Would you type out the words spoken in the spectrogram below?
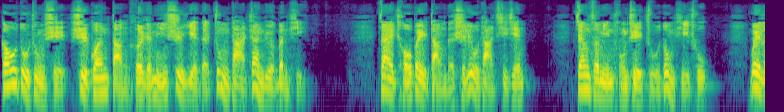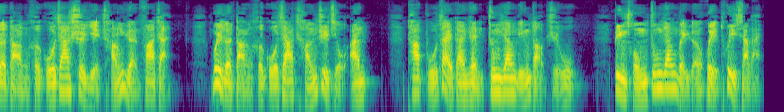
高度重视事关党和人民事业的重大战略问题，在筹备党的十六大期间，江泽民同志主动提出，为了党和国家事业长远发展，为了党和国家长治久安，他不再担任中央领导职务。并从中央委员会退下来，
